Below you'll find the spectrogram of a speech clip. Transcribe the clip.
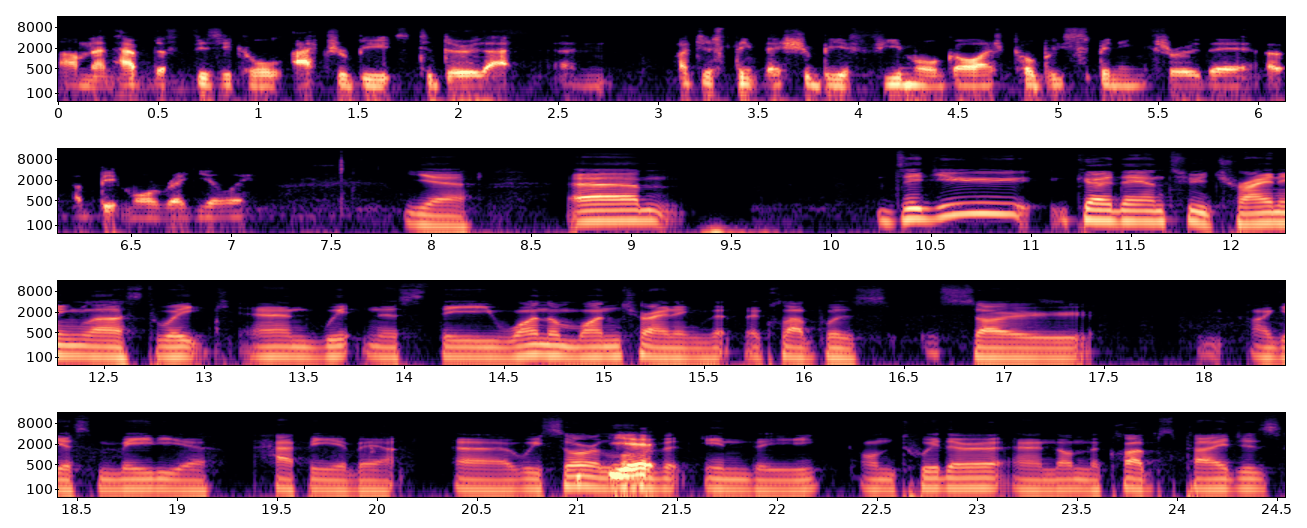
um, and have the physical attributes to do that, and I just think there should be a few more guys probably spinning through there a, a bit more regularly. Yeah. Um, did you go down to training last week and witness the one-on-one training that the club was so, I guess, media happy about? Uh, we saw a lot yeah. of it in the on Twitter and on the club's pages.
